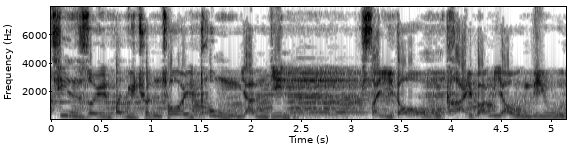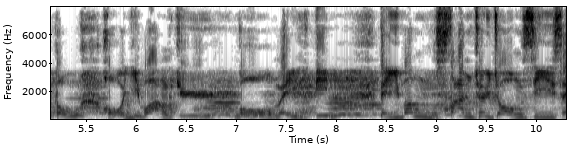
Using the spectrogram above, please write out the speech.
千岁，不如秦塞通人烟。西当太白有鸟道，可以横住峨眉巅。地崩山摧壮士死，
